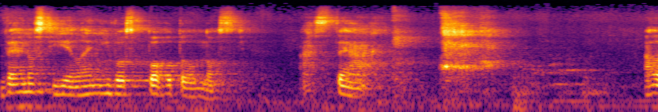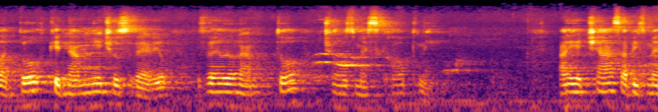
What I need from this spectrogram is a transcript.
vernosti je lenivosť, pohodlnosť a strach. Ale Boh, keď nám niečo zveril, zveril nám to, čo sme schopní. A je čas, aby sme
